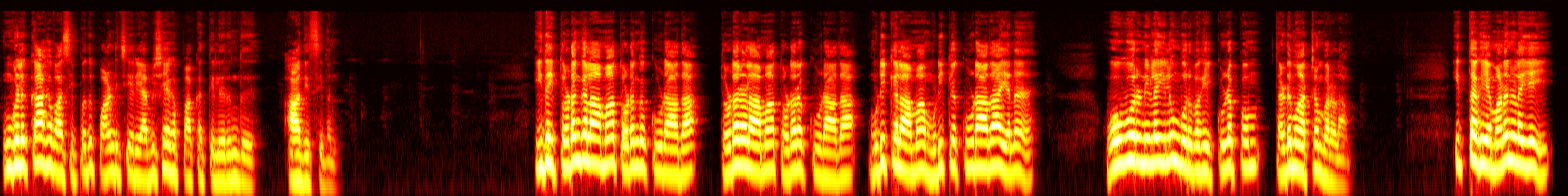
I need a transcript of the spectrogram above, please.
உங்களுக்காக வாசிப்பது பாண்டிச்சேரி அபிஷேகப்பாக்கத்திலிருந்து ஆதிசிவன். இதை தொடங்கலாமா தொடங்கக்கூடாதா தொடரலாமா தொடரக்கூடாதா முடிக்கலாமா முடிக்கக்கூடாதா என ஒவ்வொரு நிலையிலும் ஒரு வகை குழப்பம் தடுமாற்றம் வரலாம். இத்தகைய மனநிலையை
